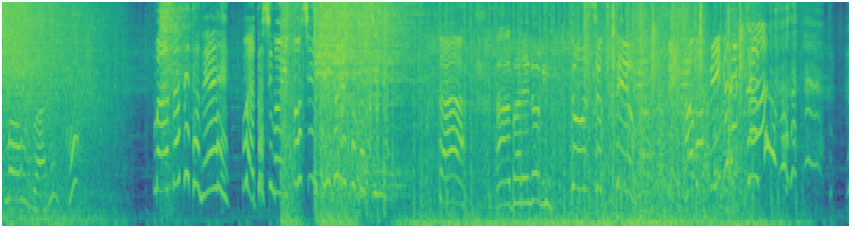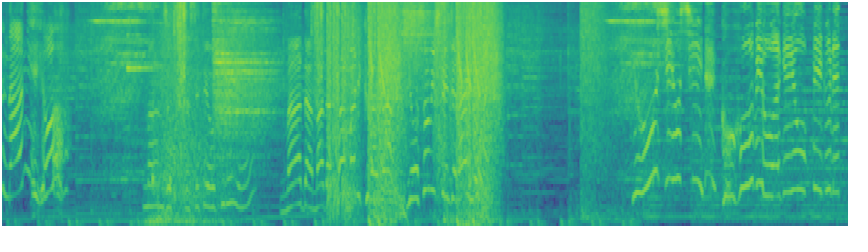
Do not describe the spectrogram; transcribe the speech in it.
もう悪い子。待たせたね。私の愛しいイグレットたち暴れのみ頓食せよ。メカボビグレッツ。何よ。満足させておくれよ。まだまだたんまりくらいやよそ見してんじゃないよ。よしよし。ご褒美をあげようピグレッ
